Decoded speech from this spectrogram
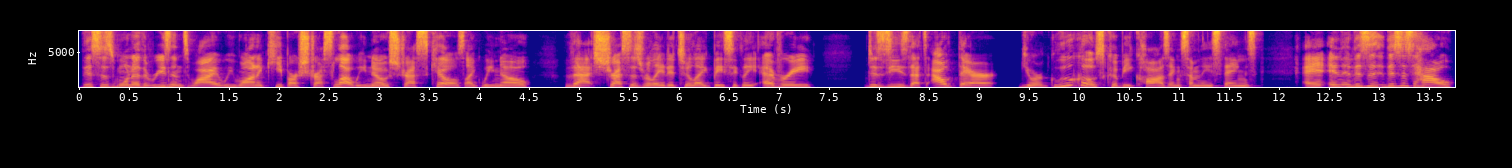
this is one of the reasons why we want to keep our stress low. We know stress kills. Like we know that stress is related to like basically every disease that's out there. Your glucose could be causing some of these things. And, and this is this is how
